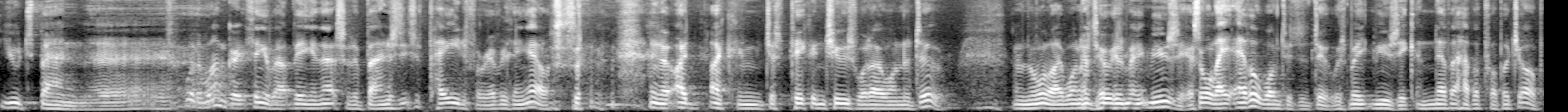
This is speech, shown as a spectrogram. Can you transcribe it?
huge band? Uh, Well, the one great thing about being in that sort of band is it's paid for everything else. you know, I, I can just pick and choose what I want to do. And all I want to do is make music. That's all I ever wanted to do was make music and never have a proper job.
